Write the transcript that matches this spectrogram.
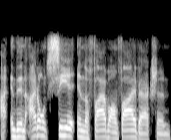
I, and then I don't see it in the five on five action,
